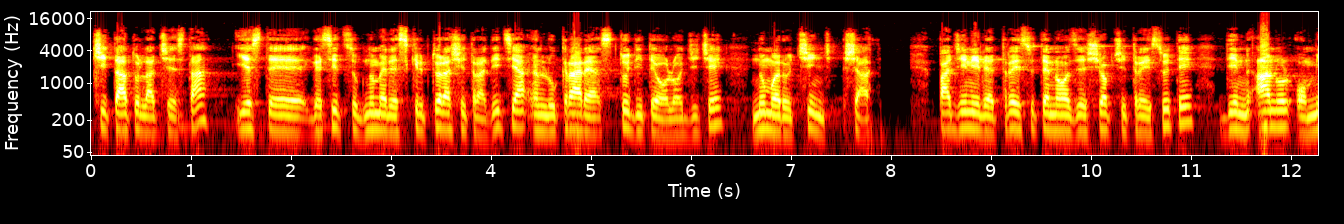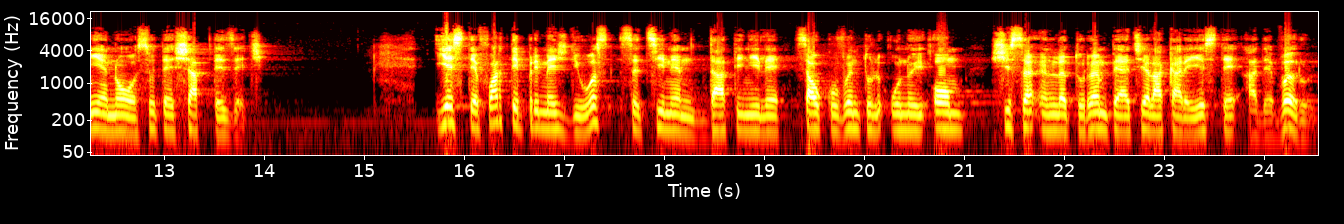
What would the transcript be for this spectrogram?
Citatul acesta este găsit sub numele Scriptura și Tradiția în lucrarea Studii Teologice, numărul 5-6, paginile 398 și 300 din anul 1970. Este foarte primejdios să ținem datinile sau cuvântul unui om și să înlăturăm pe acela care este adevărul.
